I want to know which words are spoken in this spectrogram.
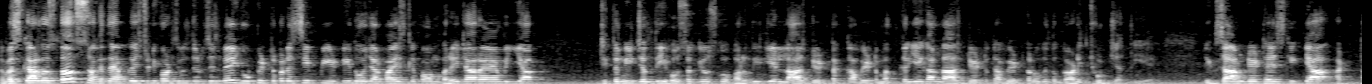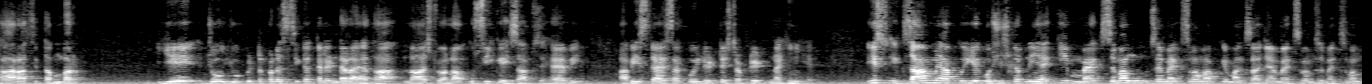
नमस्कार दोस्तों, स्वागत है आपका स्टडी फॉर सिविल सर्विसेज़ में। यूपी ट्रिपल एस पीटी 2022 के फॉर्म भरे जा रहे हैं भैया। जितनी जल्दी हो सके उसको भर दीजिए। लास्ट डेट तक का वेट मत करिएगा। लास्ट डेट का वेट करोगे तो गाड़ी छूट जाती है। एग्ज़ाम डेट है इसकी क्या? 18 सितंबर। ये जो यूपी ट्रिपल एस का कैलेंडर आया था लास्ट वाला, उसी के हिसाब से है अभी। अभी इसका ऐसा कोई लेटेस्ट अपडेट नहीं है। इस एग्ज़ाम में आपको ये कोशिश करनी है कि मैक्सिमम से मैक्सिमम आपके मार्क्स आ जाए। मैक्सिमम से मैक्सिमम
